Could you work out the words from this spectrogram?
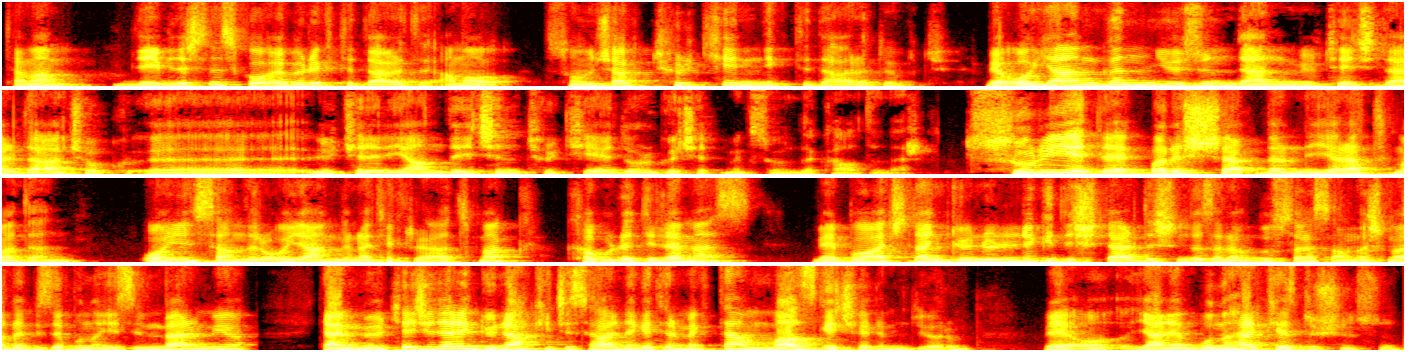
Tamam diyebilirsiniz ki o öbür iktidardı ama sonuç olarak Türkiye'nin iktidarı döktü. Ve o yangın yüzünden mülteciler daha çok e, ülkeleri yandığı için Türkiye'ye doğru göç etmek zorunda kaldılar. Suriye'de barış şartlarını yaratmadan o insanları o yangına tekrar atmak kabul edilemez. Ve bu açıdan gönüllü gidişler dışında zaten uluslararası anlaşmalar da bize buna izin vermiyor. Yani mültecilere günah keçisi haline getirmekten vazgeçelim diyorum. Ve o, yani bunu herkes düşünsün.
